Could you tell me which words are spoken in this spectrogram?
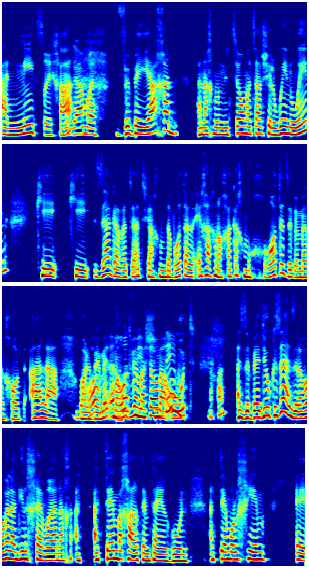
אני צריכה, לגמרי. וביחד אנחנו ניצור מצב של ווין ווין, כי, כי זה אגב, את יודעת, כשאנחנו מדברות על איך אנחנו אחר כך מוכרות את זה במרכאות הלאה, או על באמת מהות ומשמעות, נכון? אז זה בדיוק זה, זה לבוא ולהגיד, חבר'ה, אנחנו, את, אתם בחרתם את הארגון, אתם הולכים אה,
